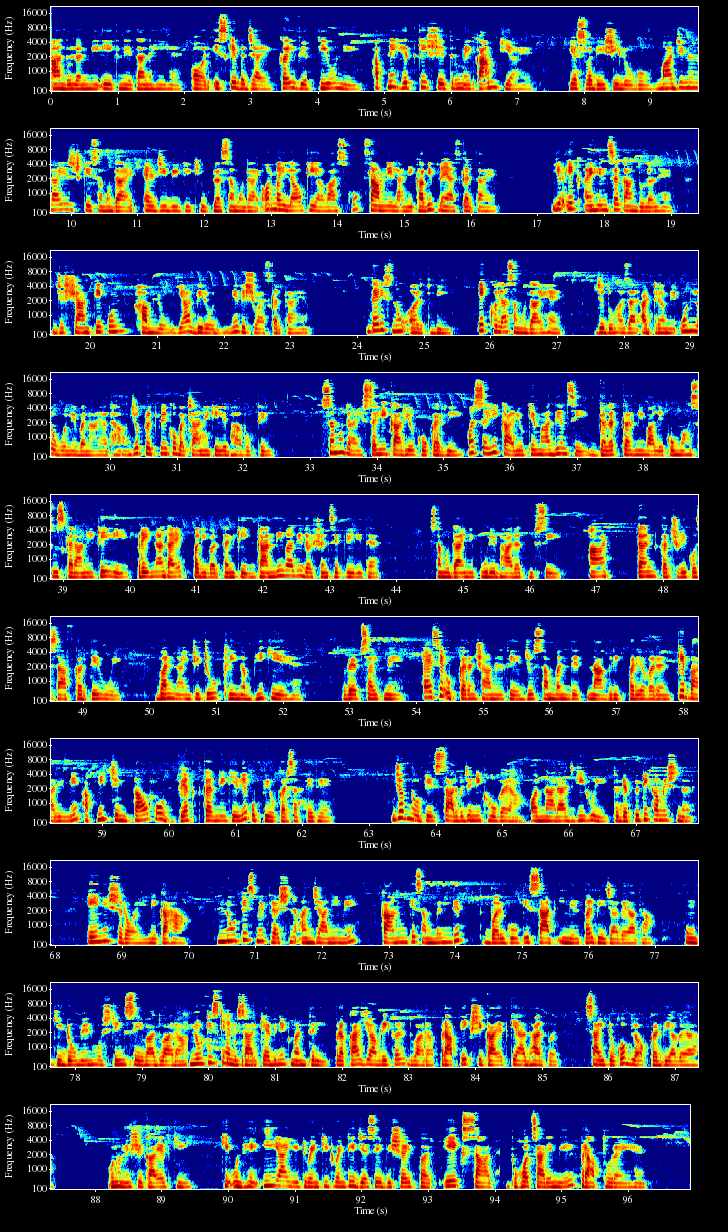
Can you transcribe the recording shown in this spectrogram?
आंदोलन में एक नेता नहीं है और इसके बजाय कई व्यक्तियों ने अपने हित के क्षेत्र में काम किया है। यह स्वदेशी लोगों मार्जिनलाइज्ड के समुदाय एल प्लस समुदाय और महिलाओं की आवाज़ को सामने लाने का भी प्रयास करता है। यह एक अहिंसक आंदोलन है, जो शांतिपूर्ण हमलों या विरोध में विश्वास करता है। देर इज़ नो अर्थ भी एक खुला समुदाय है, जो 2018 में उन लोगों ने बनाया था, जो पृथ्वी को बचाने के लिए भावुक थे। समुदाय सही कार्यों को करने और सही कार्यों के माध्यम से गलत करने वाले को महसूस कराने के लिए प्रेरणादायक परिवर्तन के गांधीवादी दर्शन से प्रेरित है। समुदाय ने पूरे भारत से आठ टन कचरे को साफ़ करते हुए 192 क्लीन अप भी किए हैं। वेबसाइट में ऐसे उपकरण शामिल थे जो संबंधित नागरिक पर्यावरण के बारे में अपनी चिंताओं को व्यक्त करने के लिए उपयोग कर सकते थे। जब नोटिस सार्वजनिक हो गया और नाराज़गी हुई तो डिप्यूटी कमिश्नर एनिश रॉय ने कहा, नोटिस में प्रश्न अनजाने में कानून के संबंधित वर्गों के साथ ईमेल पर भेजा गया था। उनकी डोमेन होस्टिंग सेवा द्वारा नोटिस के अनुसार कैबिनेट मंत्री प्रकाश जावड़ेकर द्वारा प्राप्त एक शिकायत के आधार पर साइटों को ब्लॉक कर दिया गया। उन्होंने शिकायत की कि उन्हें ई आई ए ट्वेंटी जैसे विषय पर एक साथ बहुत सारे मेल प्राप्त हो रहे हैं।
